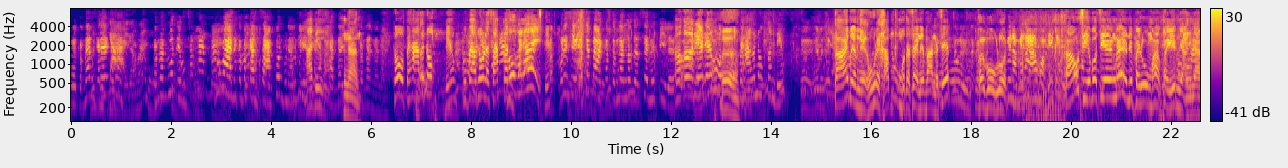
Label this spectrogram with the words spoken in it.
เออกำนันก็ได้ก็ได้กำนันวุฒิเนี่ยเมื่อวานนี่กรรมการสามคนผู้นั้นผู้นี้ประกันได้กำนันนั่นน่ะโทรไปหาไอ้นกเดี๋ยวกูไปเอาโทรศัพท์ก่อนโทรไปเลยครับไม่ได้เสียจักบาทครับกำนันเราจะเส้นให้ปีเลยเออเออเดี๋ยวเดี๋ยวเออไปหาไอ้นกก่อนเดี๋ยวเออเนี่ยมันตายแบบนี้เขาได้ขับมอเตอร์ไซค์ในบ้านน่ะเสร็จค่อยโบกรถเวลาเวลาเอาของนี่เนี่ยเอาเสียบ่เสียยังได้ได้ไปโรงพักไปเห็นหยังนะ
